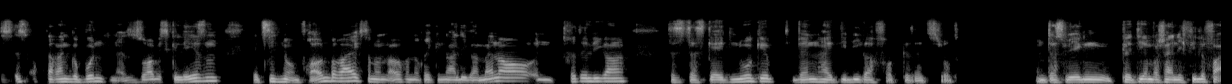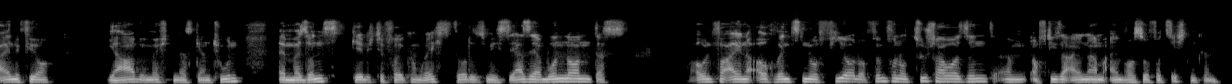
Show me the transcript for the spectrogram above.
das ist auch daran gebunden. Also so habe ich es gelesen. Jetzt nicht nur im Frauenbereich, sondern auch in der Regionalliga Männer und dritte Liga, dass es das Geld nur gibt, wenn halt die Liga fortgesetzt wird. Und deswegen plädieren wahrscheinlich viele Vereine für, ja, wir möchten das gern tun. Ähm, weil sonst gebe ich dir vollkommen recht, würde es mich sehr, sehr wundern, dass Frauenvereine, auch wenn es nur vier oder 500 Zuschauer sind, ähm, auf diese Einnahmen einfach so verzichten können.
